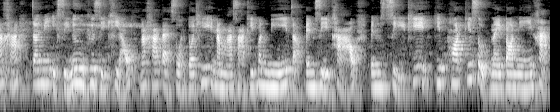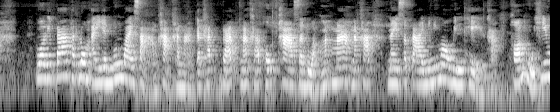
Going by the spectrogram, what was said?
นะคะ จะมีอีกสีหนึ่งคือสีเขียวนะคะ แต่ส่วนตัวที่นำมาสาธิตวันนี้จะเป็นสีขาว เป็นสีที่ฮิตฮอตที่สุดในตอนนี้ค่ะ วอลิต้าพัดลมไอเย็นรุ่น Y3 ค่ะ ขนาดกระทัดรัดนะคะ พกพาสะดวกมากๆนะคะ ในสไตล์มินิมอลวินเทจค่ะ พร้อมหูหิ้ว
